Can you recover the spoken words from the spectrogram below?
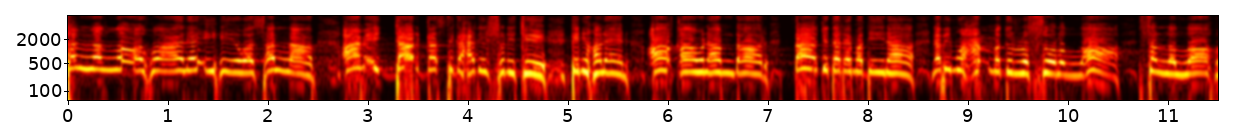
সাল্লাল্লাহু আলাইহি ওয়াসাল্লাম, আমি যার কাছ থেকে হাদিস শুনেছি, তিনি হলেন আকাউন আমদার, তাজদার মদিনা। নবী মুহাম্মদুর রাসূলুল্লাহ সাল্লাল্লাহু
